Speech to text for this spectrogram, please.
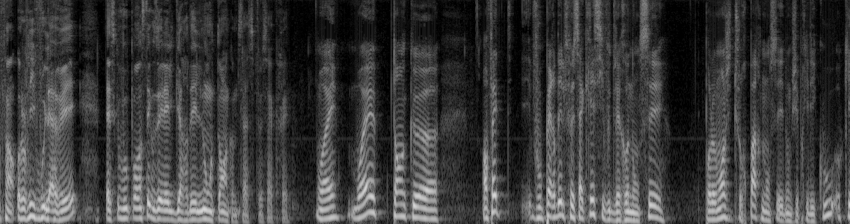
enfin, aujourd'hui, vous l'avez. Est-ce que vous pensez que vous allez le garder longtemps comme ça, ce feu sacré? Ouais, ouais, tant que. En fait, vous perdez le feu sacré si vous devez renoncer. Pour le moment, j'ai toujours pas renoncé, donc j'ai pris des coups, ok.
